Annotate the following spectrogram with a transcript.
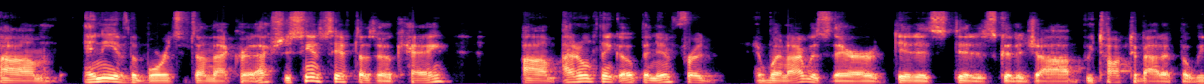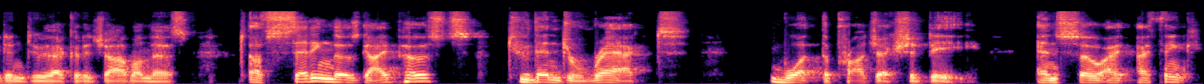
um, any of the boards have done that great. Actually, CNCF does okay. Um, I don't think Open Infra when I was there did as did as good a job. We talked about it, but we didn't do that good a job on this of setting those guideposts to then direct what the project should be. And so I, I think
